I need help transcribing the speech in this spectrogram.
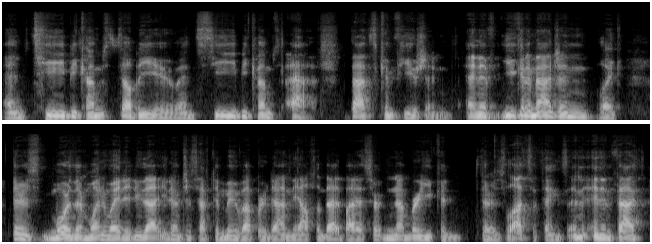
and T becomes W, and C becomes F. That's confusion. And if you can imagine, like there's more than one way to do that. You don't just have to move up or down the alphabet by a certain number. You could, there's lots of things. And, and in fact,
